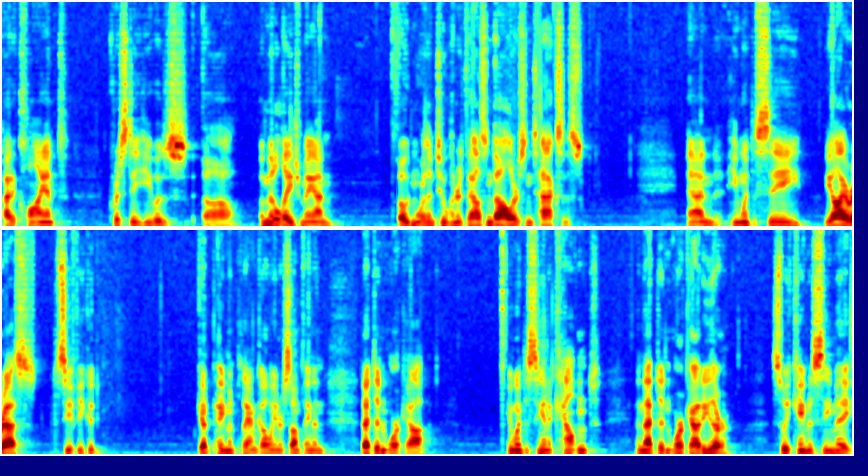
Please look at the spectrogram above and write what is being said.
I had a client, Christy, he was uh, a middle-aged man, owed more than $200,000 in taxes. And he went to see the IRS to see if he could get a payment plan going or something, and that didn't work out. He went to see an accountant, and that didn't work out either. So he came to see me.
